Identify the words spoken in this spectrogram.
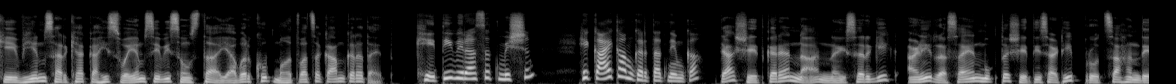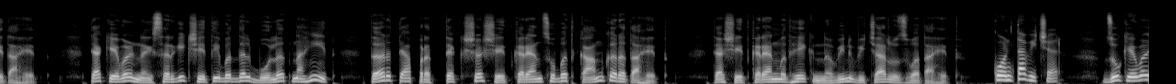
केव्हीएम सारख्या काही स्वयंसेवी संस्था यावर खूप महत्वाचं काम करत आहेत. खेती विरासत मिशन? हे काय काम करतात नेमका? त्या शेतकऱ्यांना नैसर्गिक आणि रसायनमुक्त शेतीसाठी प्रोत्साहन देत आहेत. त्या केवळ नैसर्गिक शेतीबद्दल बोलत नाहीत तर त्या प्रत्यक्ष शेतकऱ्यांसोबत काम करत आहेत. त्या शेतकऱ्यांमध्ये एक नवीन विचार रुजवत आहेत. कोणता विचार? जो केवळ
